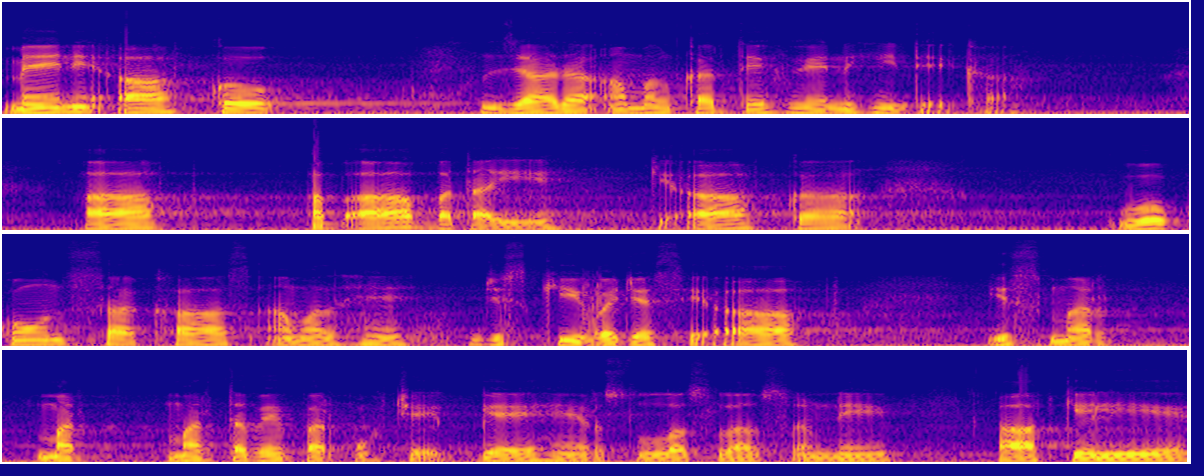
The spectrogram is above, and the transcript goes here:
میں نے آپ کو زیادہ عمل کرتے ہوئے نہیں دیکھا۔ آپ، اب آپ بتائیے کہ آپ کا وہ کون سا خاص عمل ہے جس کی وجہ سے آپ اس مرتبے پر پہنچے گئے ہیں؟ رسول اللہ صلی اللہ علیہ وسلم نے آپ کے لیے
